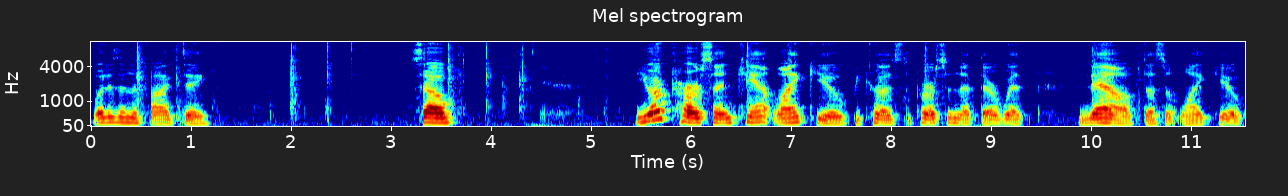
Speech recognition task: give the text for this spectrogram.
What is in the 5D? So, your person can't like you because the person that they're with now doesn't like you.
